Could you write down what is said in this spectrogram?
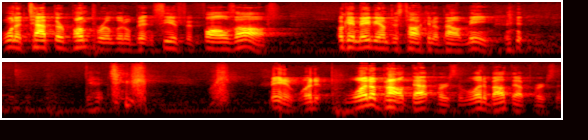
want to tap their bumper a little bit and see if it falls off. Okay, maybe I'm just talking about me. man, what, what about that person? What about that person?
